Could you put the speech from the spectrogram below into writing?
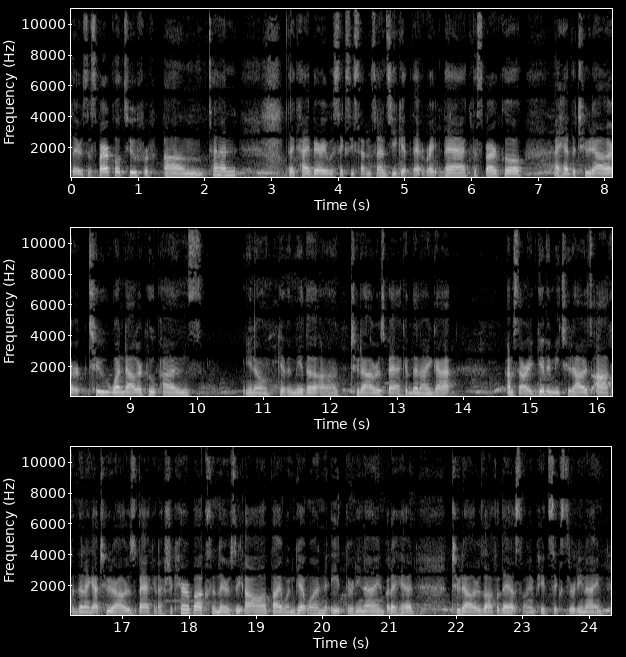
there's a Sparkle 2 for um, 10. The acai Berry was 67 cents. You get that right back. The Sparkle, I had the $2, two $1 coupons, you know, giving me the uh, $2 back. And then I got I'm sorry, giving me $2 off, and then I got $2 back in extra care bucks, and there's the all buy one, get one, $8.39, but I had $2 off of that, so I paid $6.39.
